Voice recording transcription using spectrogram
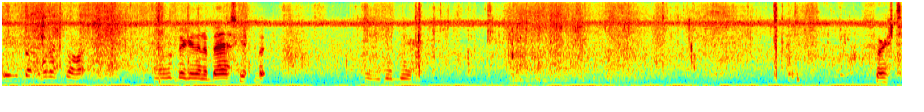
He's about what I thought. A little bigger than a basket, but he's a good deer. Sweet.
